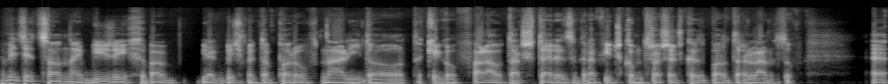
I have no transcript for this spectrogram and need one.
Wiecie co, najbliżej chyba jakbyśmy to porównali do takiego Fallouta 4 z graficzką troszeczkę z Borderlandsów. E,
